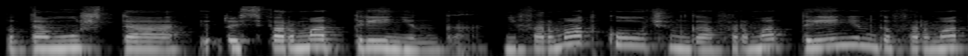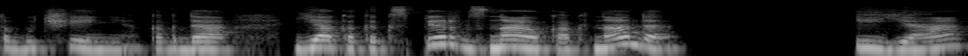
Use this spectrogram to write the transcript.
Потому что, э, то есть формат тренинга, не формат коучинга, а формат тренинга, формат обучения, когда я как эксперт знаю, как надо, и я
